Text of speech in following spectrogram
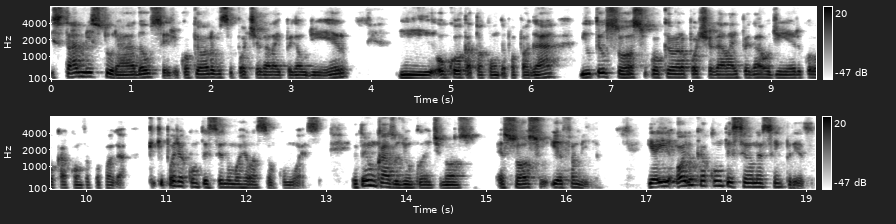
está misturada, ou seja, qualquer hora você pode chegar lá e pegar o dinheiro e ou colocar tua conta para pagar, e o teu sócio qualquer hora pode chegar lá e pegar o dinheiro e colocar a conta para pagar. O que, que pode acontecer numa relação como essa? Eu tenho um caso de um cliente nosso, é sócio e é família. E aí, olha o que aconteceu nessa empresa.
